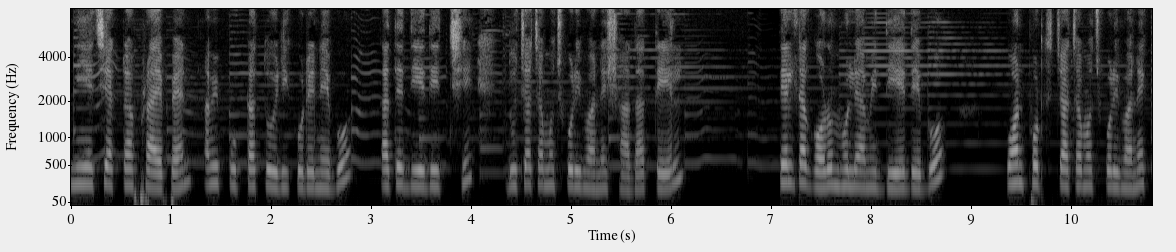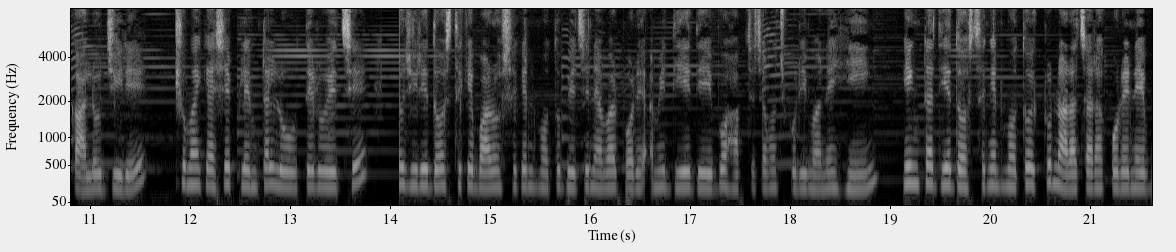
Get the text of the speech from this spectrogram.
নিয়েছি একটা ফ্রাই প্যান, আমি পুরটা তৈরি করে নেব। তাতে দিয়ে দিচ্ছি দু চা চামচ পরিমাণে সাদা তেল তেলটা গরম হলে আমি দিয়ে দেব ওয়ান ফোর্থ চা চামচ পরিমাণে কালো জিরে। সময় গ্যাসের ফ্লেমটা লোতে রয়েছে। কালো জিরে দশ থেকে বারো সেকেন্ড মতো ভেজে নেওয়ার পরে আমি দিয়ে দেব হাফ চা চামচ পরিমাণে হিং। হিংটা দিয়ে দশ সেকেন্ড মতো একটু নাড়াচাড়া করে নেব।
